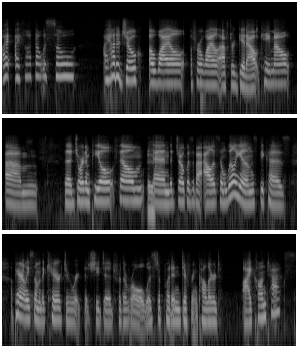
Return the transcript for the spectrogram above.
I, I thought that was so I had a joke a while for a while after Get Out came out. Um the Jordan Peele film, Yeah. and the joke was about Allison Williams because apparently some of the character work that she did for the role was to put in different colored eye contacts.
